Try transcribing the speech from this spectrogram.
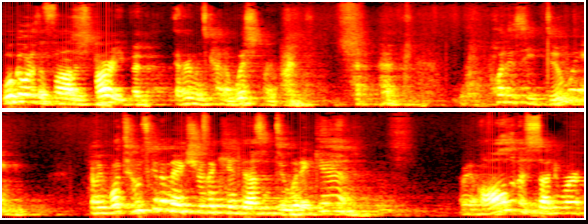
We'll go to the father's party, but everyone's kind of whispering. what is he doing? I mean, what's, who's going to make sure the kid doesn't do it again? I mean, all of a sudden, we're,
